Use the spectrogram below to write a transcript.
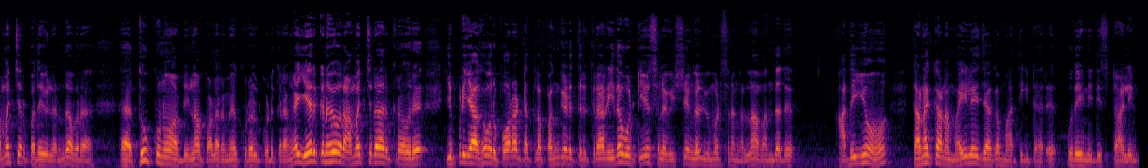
அமைச்சர் பதவியிலேருந்து அவரை தூக்கணும் அப்படின்லாம் பலருமே குரல் கொடுக்குறாங்க. ஏற்கனவே ஒரு அமைச்சராக இருக்கிறவர் இப்படியாக ஒரு போராட்டத்தில் பங்கெடுத்திருக்கிறார். இதை ஒட்டியும் சில விஷயங்கள் விமர்சனங்கள்லாம் வந்தது. அதையும் தனக்கான மைலேஜாக மாற்றிக்கிட்டாரு உதயநிதி ஸ்டாலின்.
